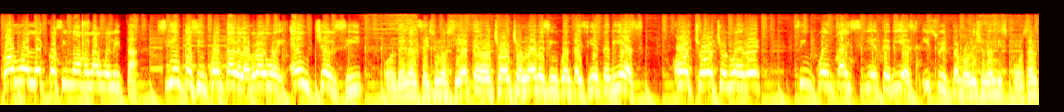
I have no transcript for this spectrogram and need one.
¿Cómo le cocinaba la abuelita? 150 de la Broadway en Chelsea. Ordena el 617-889-5710. 889-5710. Y Swift Demolition and Disposal.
